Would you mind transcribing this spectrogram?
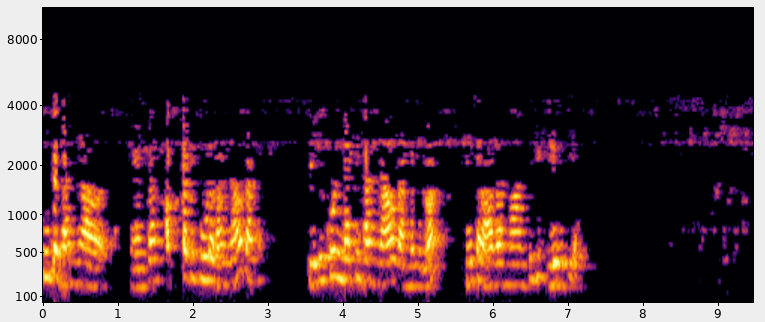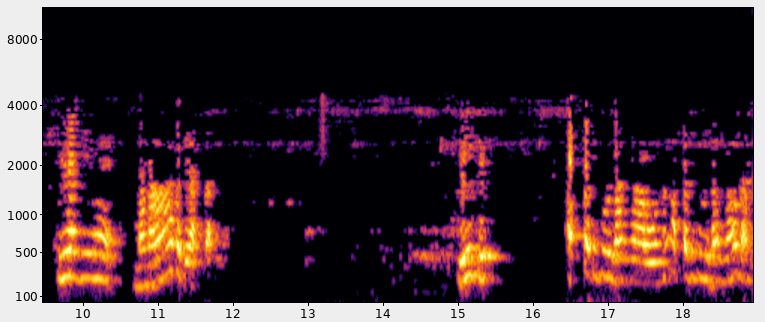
සුඛ සංඥාව නැත්නම් අපපටිකූල සංඥාව ගන්න. පිළිකුල් නැති සංඥාව ගන්න පුළුවන්. මේක රහතන් වහන්සේගේ හේතුය. ඒ වගේම මනාප දෙයක් ගන්න. ඒකේ අපපටිකූල සංඥාව වුණ අපපටිකූල සංඥාව ගන්න.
